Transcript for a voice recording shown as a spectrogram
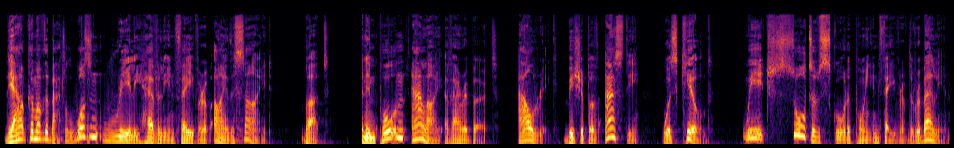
The outcome of the battle wasn't really heavily in favour of either side, but an important ally of Aribert, Alric, Bishop of Asti, was killed, which sort of scored a point in favour of the rebellion.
